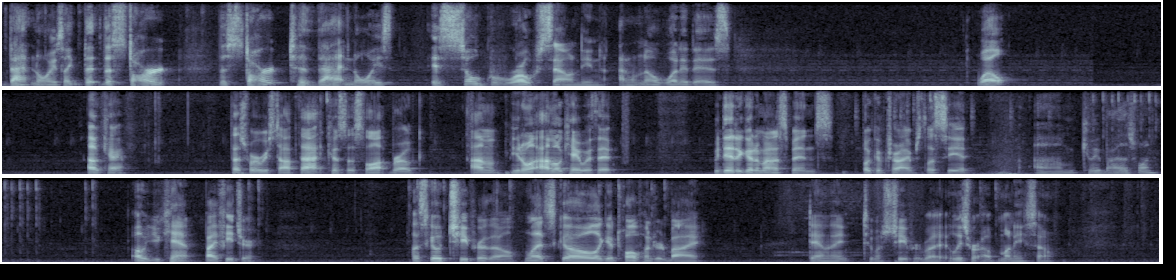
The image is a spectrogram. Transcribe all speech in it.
that noise. Like the the start, the start to that noise is so gross sounding. I don't know what it is. Well, okay that's where we stopped that because the slot broke. I'm, you know what? I'm okay with it. We did a good amount of spins. Book of Tribes. Let's see it. Um, can we buy this one? Oh, you can't. Buy feature. Let's go cheaper, though. Let's go like a 1200 buy. Damn, it ain't too much cheaper, but at least we're up money, so.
